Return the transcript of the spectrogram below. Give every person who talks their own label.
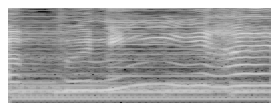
Speaker 1: अपनी है।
